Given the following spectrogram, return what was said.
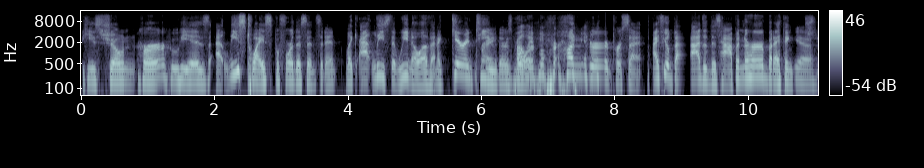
he's shown her who he is at least twice before this incident, like at least that we know of. And I guarantee you there's probably more. more. Hundred percent. I feel bad that this happened to her, but I think Yeah. sh-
